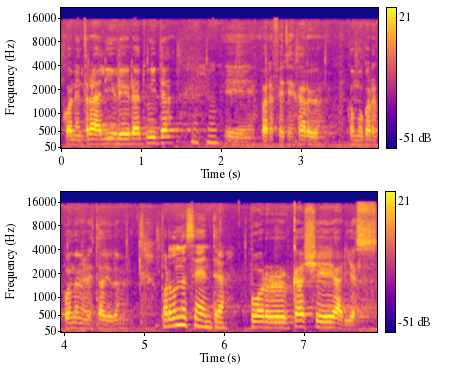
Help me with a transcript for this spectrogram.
con entrada libre y gratuita eh, para festejar como corresponde en el estadio también. ¿Por dónde se entra? Por calle Arias.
